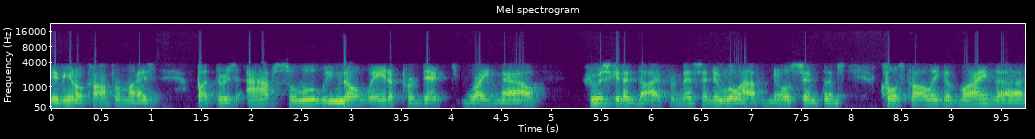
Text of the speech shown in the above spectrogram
immunocompromised, but there's absolutely no way to predict right now who's going to die from this and who will have no symptoms. Close colleague of mine, uh,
